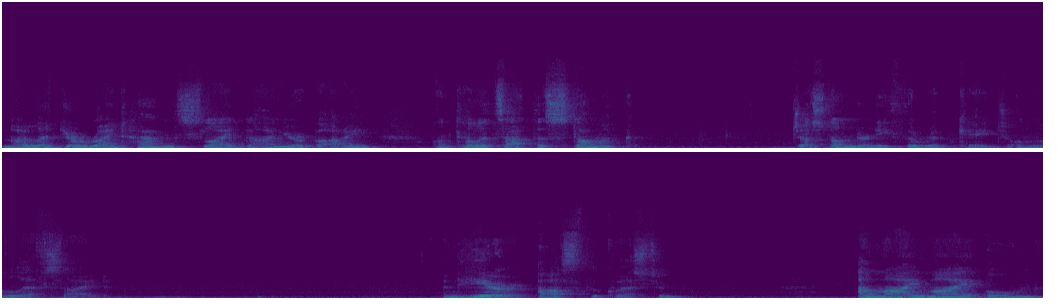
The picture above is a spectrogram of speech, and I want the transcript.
Now let your right hand slide down your body until it's at the stomach, just underneath the rib cage on the left side. And here ask the question, am I my own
